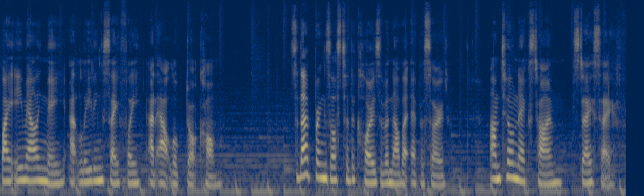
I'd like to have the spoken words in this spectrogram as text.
by emailing me at leadingsafely at outlook.com. So that brings us to the close of another episode. Until next time, stay safe.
